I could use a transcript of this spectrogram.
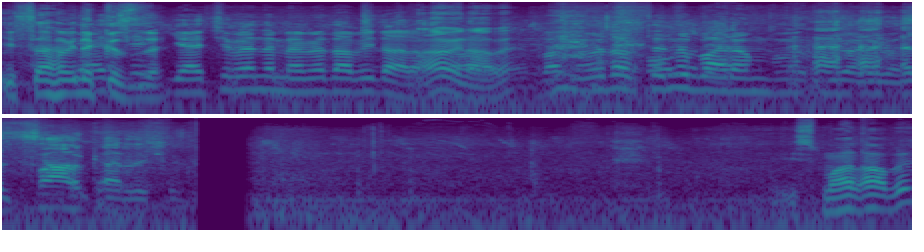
İsa abi de kızdı. gerçi ben de Mehmet abi de aradım. Ne yapıyorsun abi? Bak Mehmet abi senin de bayram bu. bu- Sağ ol kardeşim. İsmail abi.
